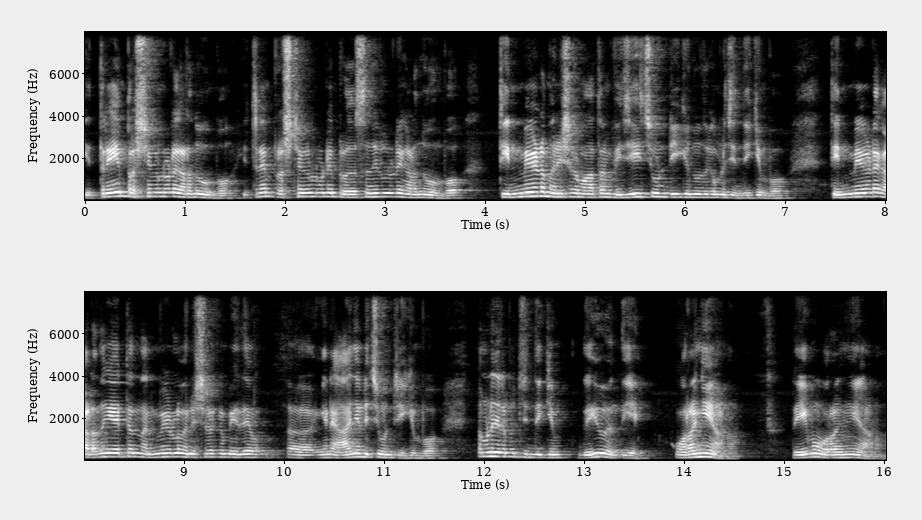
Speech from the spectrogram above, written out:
ഇത്രയും പ്രശ്നങ്ങളിലൂടെ കടന്നു പോകുമ്പോൾ ഇത്രയും പ്രശ്നങ്ങളിലൂടെയും പ്രതിസന്ധികളിലൂടെയും കടന്നു പോകുമ്പോൾ തിന്മയുടെ മനുഷ്യർ മാത്രം വിജയിച്ചുകൊണ്ടിരിക്കുന്നത് നമ്മൾ ചിന്തിക്കുമ്പോൾ തിന്മയുടെ കടന്നുകയറ്റം നന്മയുള്ള മനുഷ്യർക്ക് മീതെ ഇങ്ങനെ ആഞ്ഞടിച്ചുകൊണ്ടിരിക്കുമ്പോൾ നമ്മൾ ചിലപ്പോൾ ചിന്തിക്കും ദൈവം എന്തിയെ? ഉറങ്ങിയാണോ? ദൈവം ഉറങ്ങിയാണോ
